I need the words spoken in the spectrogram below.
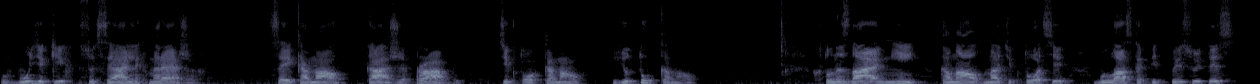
в будь-яких соціальних мережах. Цей канал каже правду. TikTok канал, YouTube канал. Хто не знає мій канал на Тіктоці, будь ласка, підписуйтесь.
